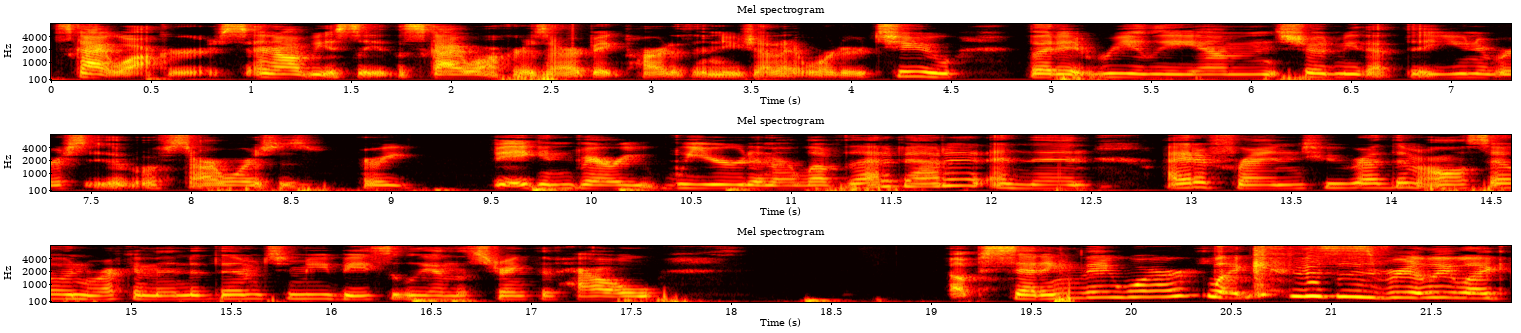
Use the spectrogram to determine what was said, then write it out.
Skywalkers, and obviously the Skywalkers are a big part of the New Jedi Order too. but it really um, showed me that the universe of Star Wars was very big and very weird, and I loved that about it. And then I had a friend who read them also and recommended them to me basically on the strength of how upsetting they were. Like, this is really, like,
